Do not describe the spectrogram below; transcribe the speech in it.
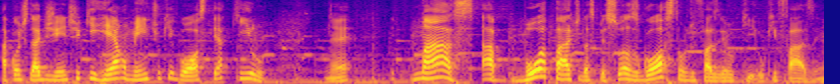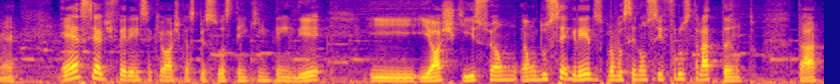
a quantidade de gente que realmente o que gosta é aquilo, né? Mas a boa parte das pessoas gostam de fazer o que, o que fazem, né? Essa é a diferença que eu acho que as pessoas têm que entender e, e eu acho que isso é um, é um dos segredos para você não se frustrar tanto, tá?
